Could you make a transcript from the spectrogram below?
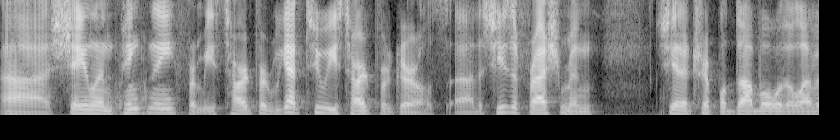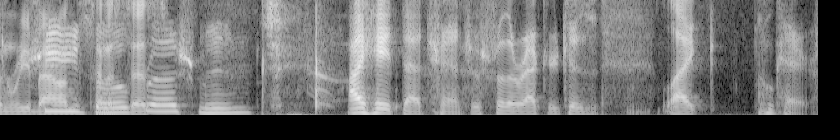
Uh, Shaylin Pinkney from East Hartford. We got two East Hartford girls. Uh, she's a freshman. She had a triple double with 11 rebounds, 10 assists. freshman. I hate that chant, just for the record, because, like, who cares?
